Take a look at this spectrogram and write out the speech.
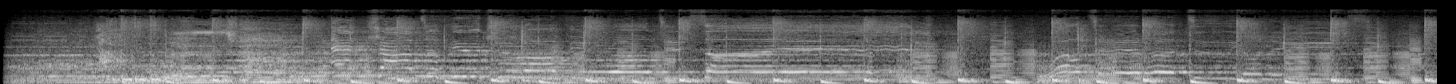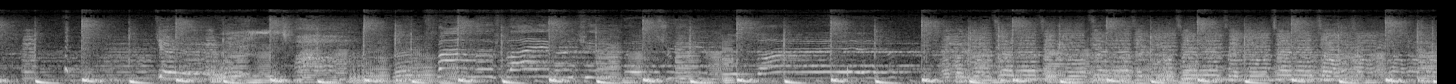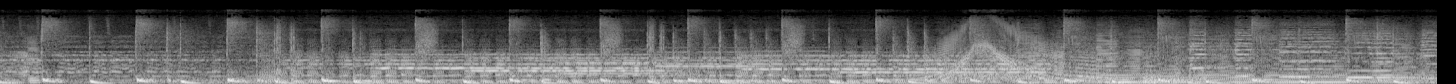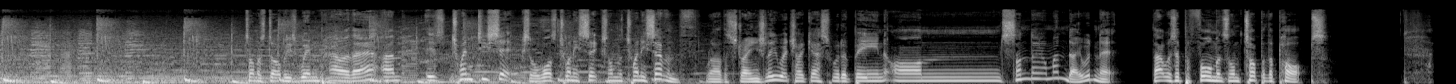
Thomas Dolby's wind power there um, is 26, or was 26 on the 27th, rather strangely, which I guess would have been on Sunday or Monday, wouldn't it? That was a performance on Top of the Pops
